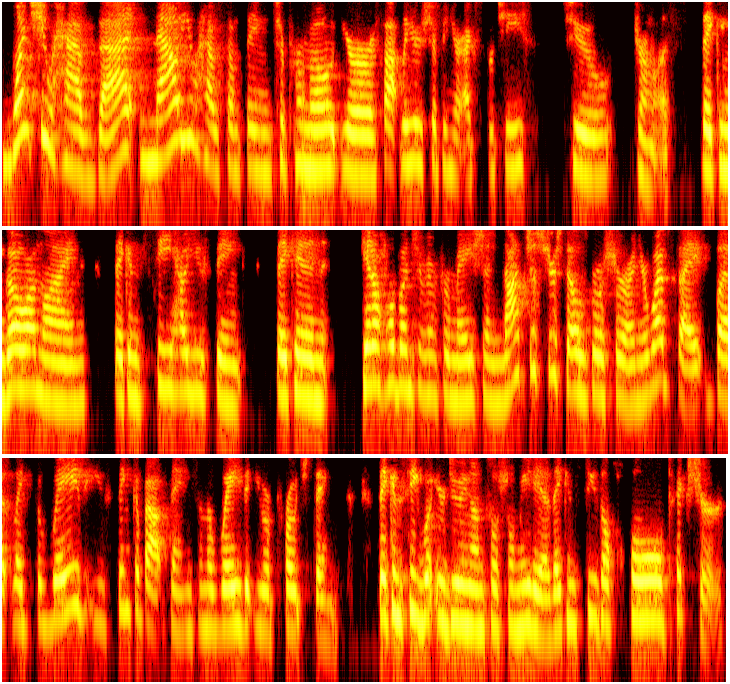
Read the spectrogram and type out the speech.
Once you have that, now you have something to promote your thought leadership and your expertise to journalists. They can go online, they can see how you think, they can get a whole bunch of information, not just your sales brochure on your website, but like the way that you think about things and the way that you approach things. They can see what you're doing on social media, they can see the whole picture.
